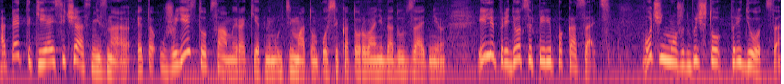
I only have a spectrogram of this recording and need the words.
Опять-таки, я и сейчас не знаю, это уже есть тот самый ракетный ультиматум, после которого они дадут заднюю, или придется перепоказать. Очень может быть, что придется.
